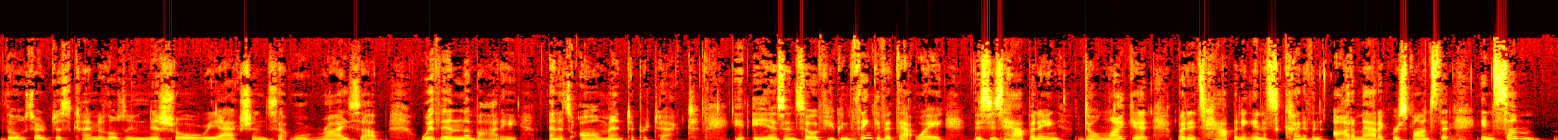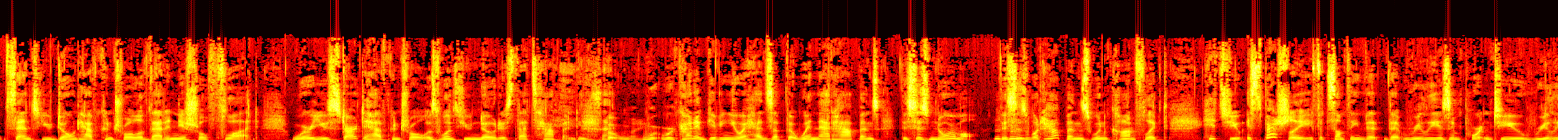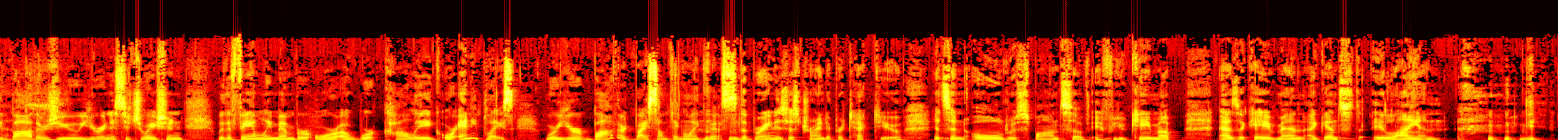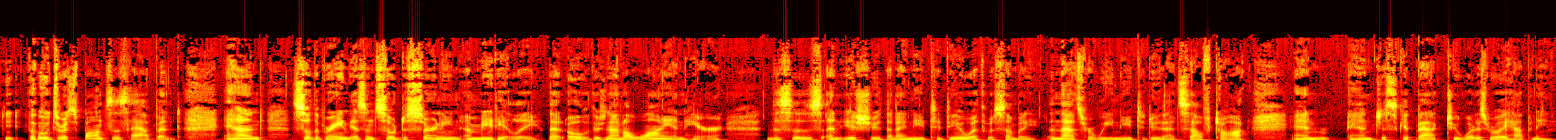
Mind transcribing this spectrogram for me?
Those are just kind of those initial reactions that will rise up within the body, and it's all meant to protect. It is, and so if you can think of it that way, this is happening. Don't like it, but it's happening, and it's kind of an automatic response that, in some sense, you don't have control of that initial flood. Where you start to have control is once you notice that's happened. Exactly. But we're kind of giving you a heads up that when that happens happens, this is normal. This mm-hmm. is what happens when conflict hits you, especially if it's something that, that really is important to you, really yes. bothers you. You're in a situation with a family member or a work colleague or any place where you're bothered by something mm-hmm. like this. The brain is just trying to protect you. It's an old response of if you came up as a caveman against a lion, those responses happened. And so the brain isn't so discerning immediately that, oh, there's not a lion here. This is an issue issue that I need to deal with with somebody. And that's where we need to do that self talk and and just get back to what is really happening.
